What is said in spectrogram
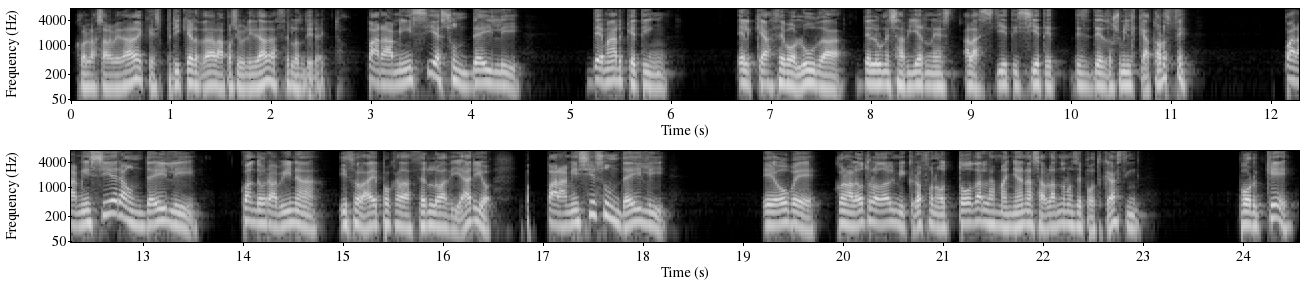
con la salvedad de que Spreaker da la posibilidad de hacerlo en directo. Para mí sí es un daily de marketing el que hace boluda de lunes a viernes a las 7 y 7 desde 2014. Para mí sí era un daily cuando Gravina hizo la época de hacerlo a diario. Para mí sí es un daily EOB con al otro lado del micrófono todas las mañanas hablándonos de podcasting. ¿Por qué?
